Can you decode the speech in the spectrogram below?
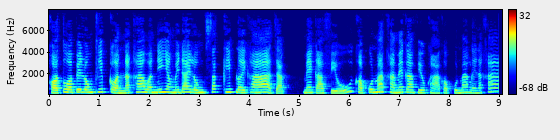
ขอตัวไปลงคลิปก่อนนะคะ วันนี้ยังไม่ได้ลงสักคลิปเลยค่ะ จากแม่กาฟิว ขอบคุณมากค่ะ แม่กาฟิวขาขอบคุณมากเลยนะคะ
